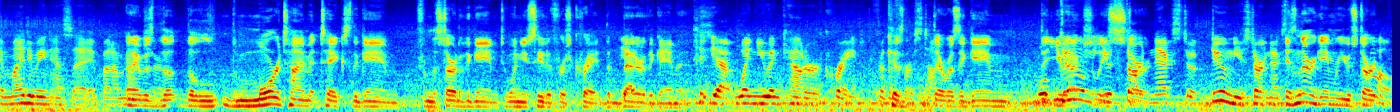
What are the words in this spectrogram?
It might have been SA, but I'm not and it was sure. the, the the more time it takes the game from the start of the game to when you see the first crate, the better the game is. yeah, when you encounter a crate for the first time. there was a game well, that you Doom, actually you start, next to Doom. You start next. Isn't there a game where you start Oh.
